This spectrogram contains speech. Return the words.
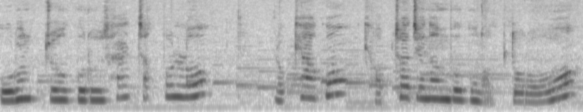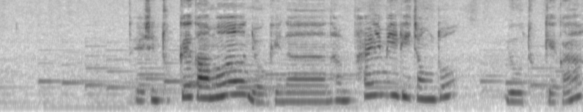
오른쪽으로 살짝 볼록 이렇게 하고 겹쳐지는 부분 없도록 대신 두께감은 여기는 한 8mm 정도? 이 두께가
